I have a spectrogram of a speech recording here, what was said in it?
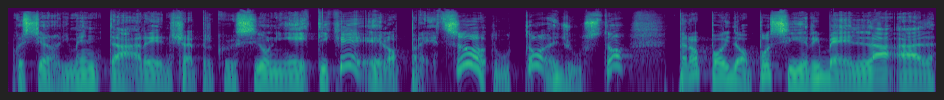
questione alimentare, cioè per questioni etiche e lo apprezzo, tutto è giusto, però poi dopo si ribella al,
